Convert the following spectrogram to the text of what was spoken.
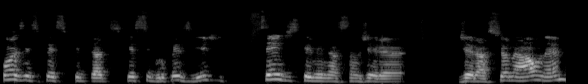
com as especificidades que esse grupo exige, sem discriminação gera, geracional, né?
